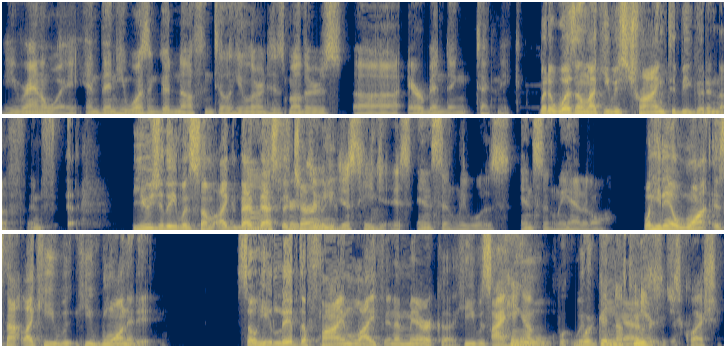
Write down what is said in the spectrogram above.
He ran away, and then he wasn't good enough until he learned his mother's uh, airbending technique. But it wasn't like he was trying to be good enough. And usually, when some like that, No, that's the true, too. journey. He just he just instantly was instantly had it all. Well, he didn't want. It's not like he he wanted it. So he lived a fine life in America. He was All right, hang on. cool We're- good enough to answer this question.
